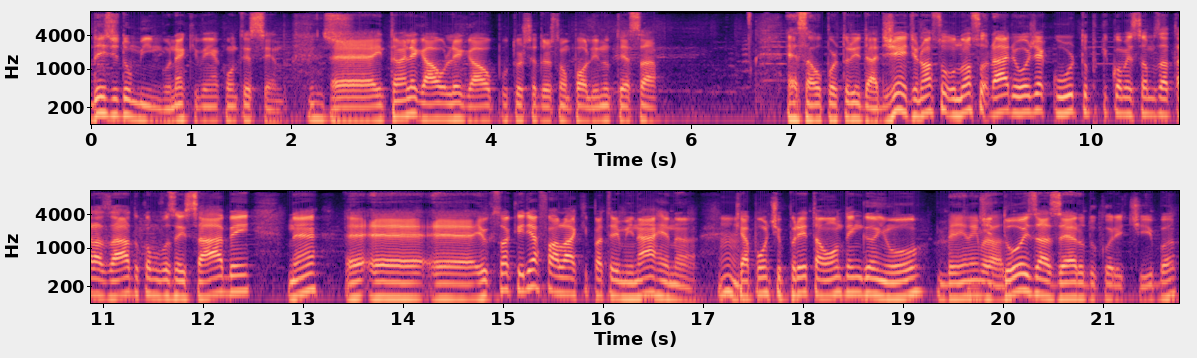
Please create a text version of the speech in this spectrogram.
Desde domingo, né? Que vem acontecendo. É, então é legal, legal pro torcedor São Paulino ter essa, essa oportunidade. Gente, o nosso, o nosso horário hoje é curto porque começamos atrasado, como vocês sabem, né? É, é, é, eu só queria falar aqui para terminar, Renan, que a Ponte Preta ontem ganhou Bem de lembrado. 2 a 0 do Coritiba.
